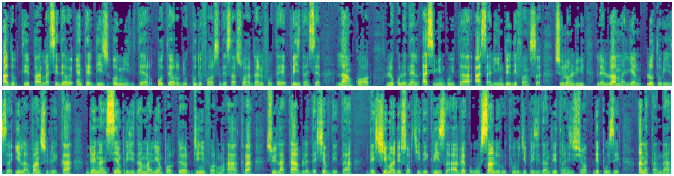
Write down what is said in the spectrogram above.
adoptés par la CDAO interdisent aux militaires auteurs de coups de force de s'asseoir dans le fauteuil présidentiel. Là encore, le colonel Assimi Goïta a sa ligne de défense. Selon lui, les lois maliennes l'autorisent. Il avance le cas d'un ancien président malien porteur d'uniforme à Accra sur la table des chefs d'État des schémas de sortie de crise avec ou sans le retour du président de transition déposé en attendant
